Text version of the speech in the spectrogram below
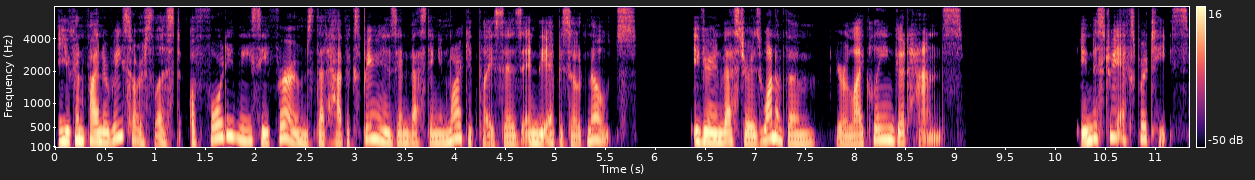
You can find a resource list of 40 VC firms that have experience investing in marketplaces in the episode notes. If your investor is one of them, you're likely in good hands. Industry expertise.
